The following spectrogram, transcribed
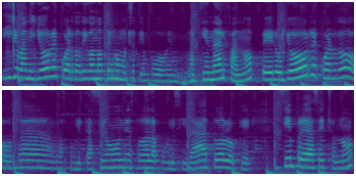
Sí, Giovanni, yo recuerdo, digo, no tengo mucho tiempo aquí en Alfa, ¿no? Pero yo recuerdo, o sea, las publicaciones, toda la publicidad, todo lo que siempre has hecho, ¿no?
